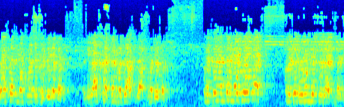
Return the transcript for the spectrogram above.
रस्त्यात मोठमोठे खड्डे घेतात. आणि याच खड्ड्यांमध्ये आपले अपघात होतात. खड्डे नंतर मोठे होतात. खड्डे भरून घेतले जात नाही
